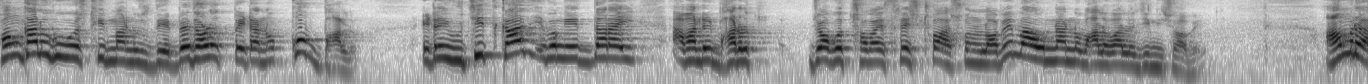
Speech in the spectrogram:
সংখ্যালঘু গোষ্ঠীর মানুষদের বেধড়ক পেটানো খুব ভালো। এটাই উচিত কাজ এবং এর দ্বারাই আমাদের ভারত জগৎ সবাই শ্রেষ্ঠ আসন লবে বা অন্যান্য ভালো ভালো জিনিস হবে। আমরা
